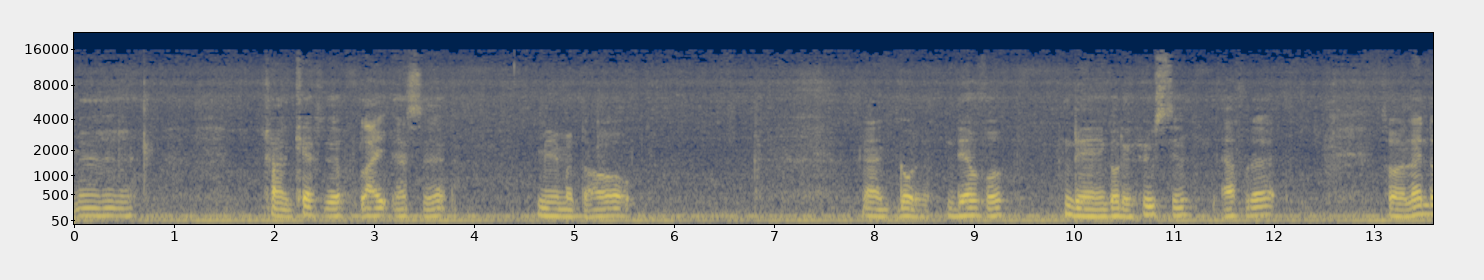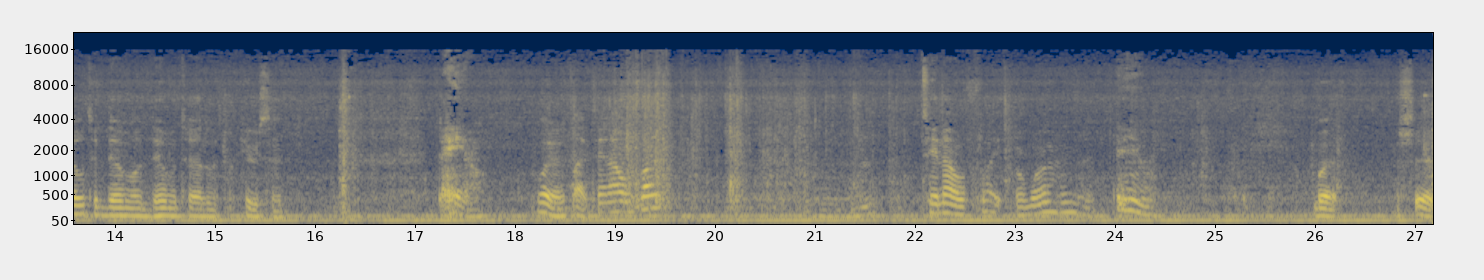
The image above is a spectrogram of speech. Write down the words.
Man, trying to catch the flight, that's it. Me and my dog. Gotta go to Denver, then go to Houston after that. So Orlando to Denver, Denver to Houston. Damn. What, it's like 10 hour flight? 10 hour flight or what? Damn. But, shit.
